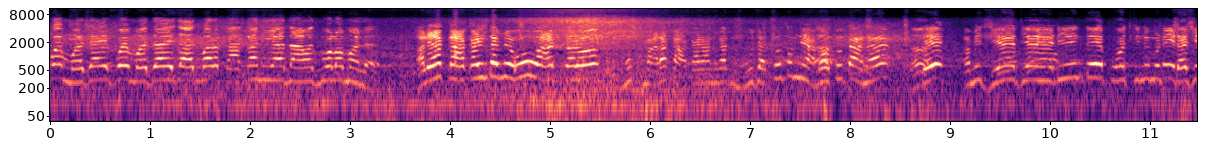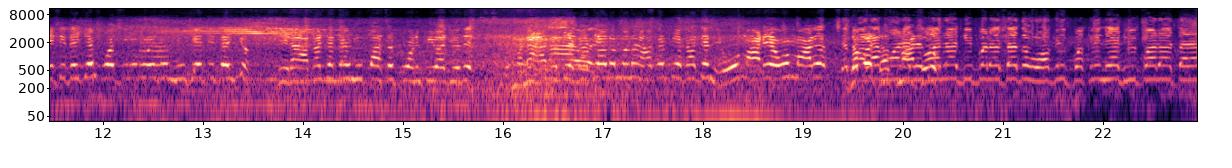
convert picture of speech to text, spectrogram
કોઈ મજા આવી કોઈ મજા આવી આજ મારા કાકા ની યાદ આવત બોલો મને. અરે કાકાની તમે હું વાત કરો? હું મારા કાકાના અંગાત હું જતો તો ને હતો તાને? તે અમે જ્યાં જ્યાં હેડી તે પાંચ કિલોમીટર એડા શેતી થઈ ગયા પાંચ કિલોમીટર હું શેતી થઈ ગયો. એના આગળ જતા હું પાછળ પાણી પીવા ગયો તે મને આગળ ભેગા થયા મને આગળ ભેગા થયા ને એવો મારે એવો મારે. તે તો. ધોનાકી પર હતા તો ઓગળી પકડીને હેડવી પર હતા.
